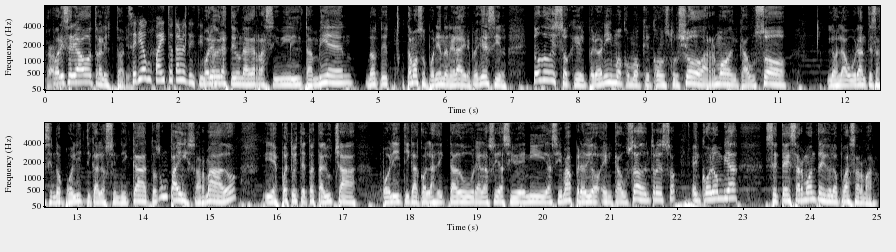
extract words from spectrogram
Claro. Por ahí sería otra la historia. Sería un país totalmente distinto. Por ahí hubieras tenido una guerra civil también. No, te- estamos suponiendo en el aire, pero hay que decir, todo eso que el peronismo como que construyó, armó, encauzó, los laburantes haciendo política, los sindicatos, un país armado, y después tuviste toda esta lucha política con las dictaduras, las idas y venidas y demás, pero digo, encauzado dentro de eso, en Colombia se te desarmó antes de que lo puedas armar.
